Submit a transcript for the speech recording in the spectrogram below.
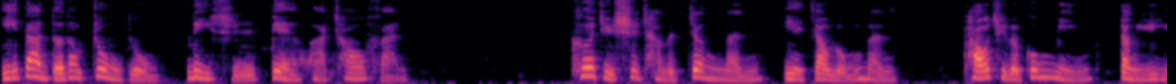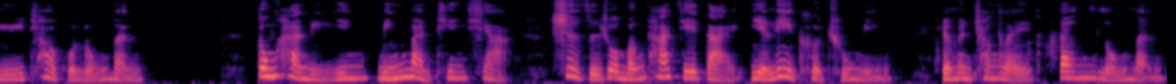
一旦得到重用，历时变化超凡。科举市场的正门也叫龙门，考取了功名，等于鱼跳过龙门。东汉李英名满天下，世子若蒙他接待，也立刻出名，人们称为登龙门。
